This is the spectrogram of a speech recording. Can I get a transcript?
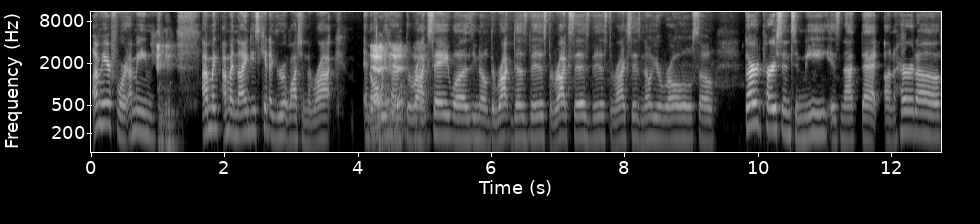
I'm here for it. I mean, I'm a I'm a '90s kid. I grew up watching The Rock, and yeah, all we heard yeah, The Rock yeah. say was, you know, The Rock does this, The Rock says this, The Rock says know your role. So, third person to me is not that unheard of,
